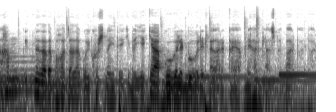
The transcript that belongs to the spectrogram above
हम इतने ज़्यादा, बहुत ज़्यादा कोई खुश नहीं थे कि, भाई, ये क्या आप गूगल इट गूगल इट लगा रखा है आपने हर क्लास में बार बार बार।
